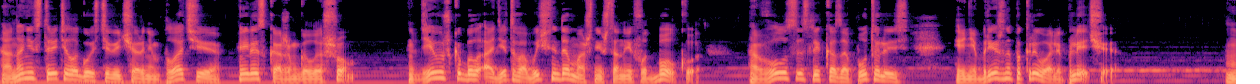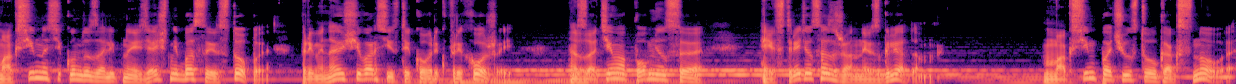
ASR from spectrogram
она не встретила гостя в вечернем платье или, скажем, голышом. Девушка была одета в обычные домашние штаны и футболку, волосы слегка запутались и небрежно покрывали плечи. Максим на секунду залип на изящные босые стопы, приминающие ворсистый коврик в прихожей. Затем опомнился и встретился с Жанной взглядом. Максим почувствовал, как снова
